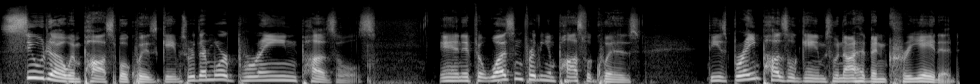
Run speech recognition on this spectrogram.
pseudo impossible quiz games where they're more brain puzzles. And if it wasn't for the impossible quiz, these brain puzzle games would not have been created.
